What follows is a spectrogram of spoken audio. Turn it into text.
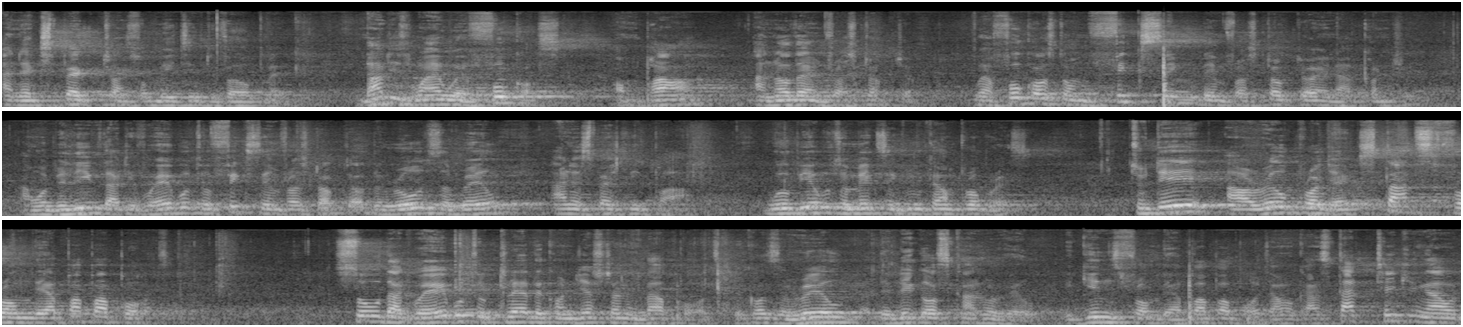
and expect transformative development. That is why we're focused on power and other infrastructure. We're focused on fixing the infrastructure in our country. And we believe that if we're able to fix the infrastructure, the roads, the rail, and especially power, we'll be able to make significant progress. Today, our rail project starts from the Apapa port so that we're able to clear the congestion in that port because the rail, the Lagos Kano rail, begins from the Apapa port and we can start taking out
